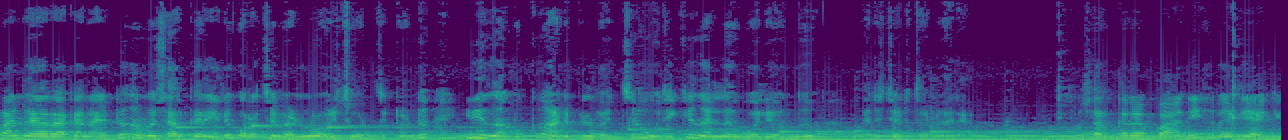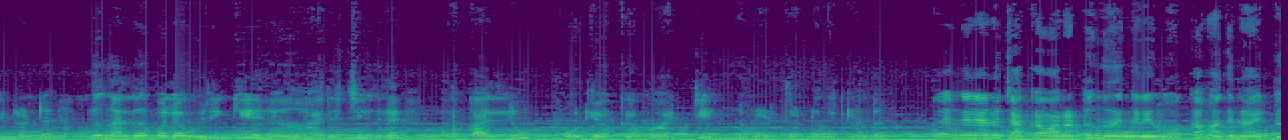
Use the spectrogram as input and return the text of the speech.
പാൻ തയ്യാറാക്കാനായിട്ട് നമ്മൾ ശർക്കരയിൽ കുറച്ച് വെള്ളം ഒഴിച്ചു കൊടുത്തിട്ടുണ്ട്. ഇനി നമുക്ക് അടുപ്പിൽ വെച്ച് ഉരുക്കി നല്ലതുപോലെ ഒന്ന് അരിച്ചെടുത്തോണ്ട് വരാം. നമ്മൾ ശർക്കര പാനി റെഡി ആക്കിയിട്ടുണ്ട്. ഇത് നല്ലതുപോലെ ഉരുക്കി അരിച്ച് ഇതിലെ കല്ലും പൊടിയൊക്കെ മാറ്റി നമ്മൾ എടുത്തുകൊണ്ട് വന്നിട്ടുണ്ട്. എങ്ങനെയാണ് ചക്ക വരട്ടുന്നത് എങ്ങനെയെന്ന് നോക്കാം. അതിനായിട്ട്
